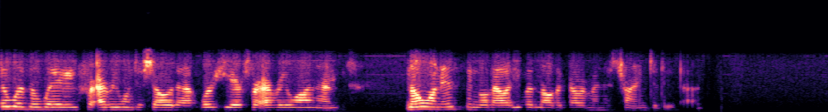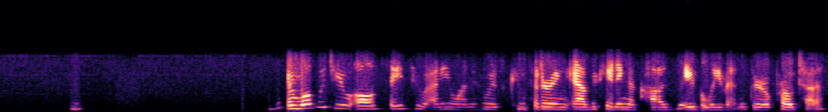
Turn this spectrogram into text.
it was a way for everyone to show that we're here for everyone and no one is singled out, even though the government is trying to do that. And what would you all say to anyone who is considering advocating a cause they believe in through a protest?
